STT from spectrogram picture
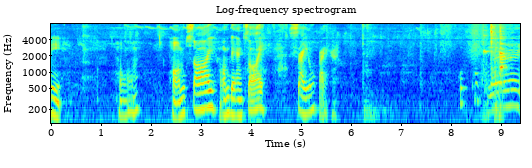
นี่ หอม หอมซอย หอมแดงซอย ใส่ลงไปค่ะคลุกๆเลย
